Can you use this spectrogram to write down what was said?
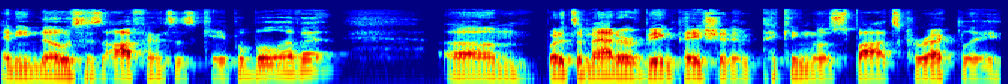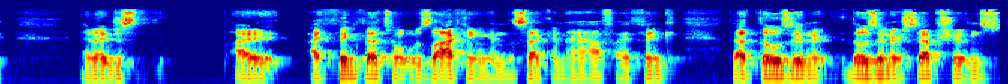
and he knows his offense is capable of it. Um, but it's a matter of being patient and picking those spots correctly. And I just, I, I think that's what was lacking in the second half. I think that those inter, those interceptions,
